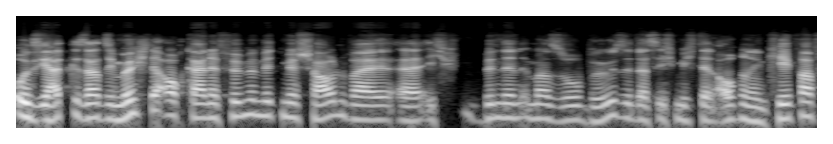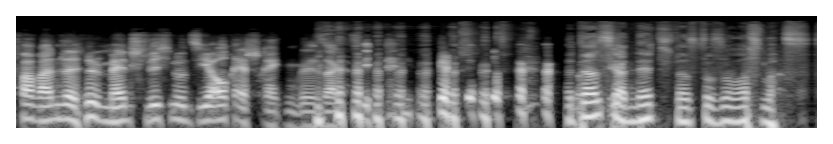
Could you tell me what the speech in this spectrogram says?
Und sie hat gesagt, sie möchte auch keine Filme mit mir schauen, weil äh, ich bin dann immer so böse, dass ich mich dann auch in einen Käfer verwandle, einen menschlichen, und sie auch erschrecken will, sagt sie. das ist ja nett, dass du sowas machst.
